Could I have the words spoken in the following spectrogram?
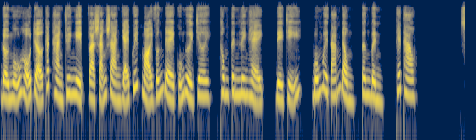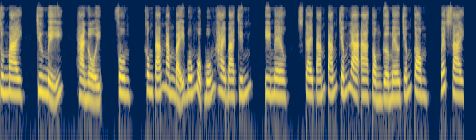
Đội ngũ hỗ trợ khách hàng chuyên nghiệp và sẵn sàng giải quyết mọi vấn đề của người chơi. Thông tin liên hệ, địa chỉ 48 Đồng, Tân Bình, Thế Thao. Xuân Mai, Chương Mỹ, Hà Nội, phone 0857414239, email sky88.la.gmail.com, website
